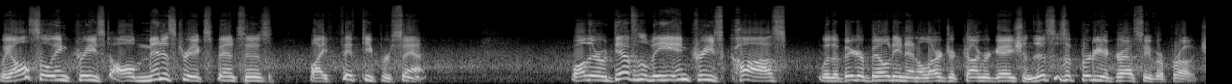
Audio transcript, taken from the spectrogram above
We also increased all ministry expenses by 50%. While there will definitely be increased costs with a bigger building and a larger congregation, this is a pretty aggressive approach.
